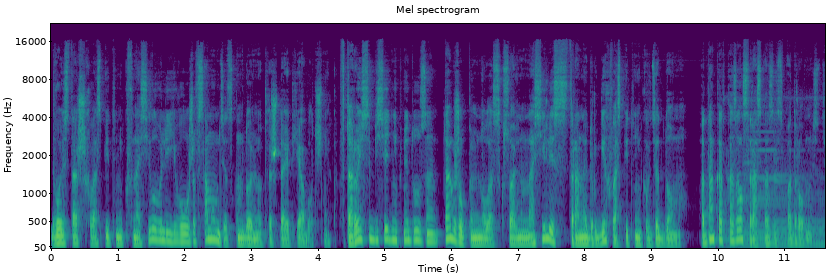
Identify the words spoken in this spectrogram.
Двое старших воспитанников насиловали его уже в самом детском доме, утверждает Яблочник. Второй собеседник «Медузы» также упомянул о сексуальном насилии со стороны других воспитанников детдома. Однако отказался рассказывать подробности.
